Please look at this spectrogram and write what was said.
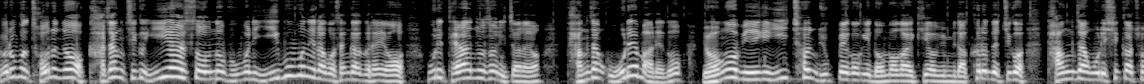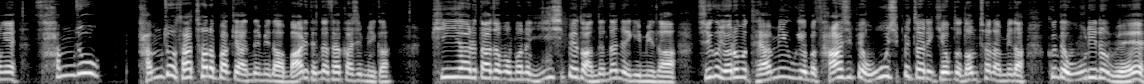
여러분 저는요 가장 지금 이해할 수 없는 부분이 이 부분이라고 생각을 해요. 우리 대한조선 있잖아요. 당장 올해만 해도 영업이익이 2,600억이 넘어갈 기업입니다. 그런데 지금 당장 우리 시가총액 3조 3조 4천원밖에 안 됩니다. 말이 된다 생각하십니까? PER을 따져보면 20배도 안 된다는 얘기입니다. 지금 여러분 대한민국에 뭐 40배, 50배짜리 기업도 넘쳐납니다. 근데 우리는 왜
